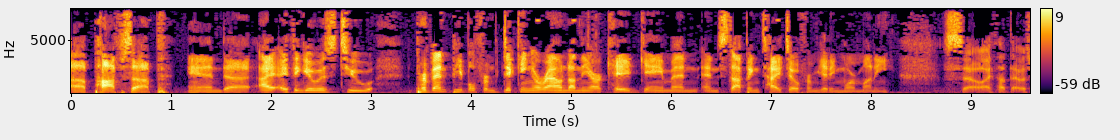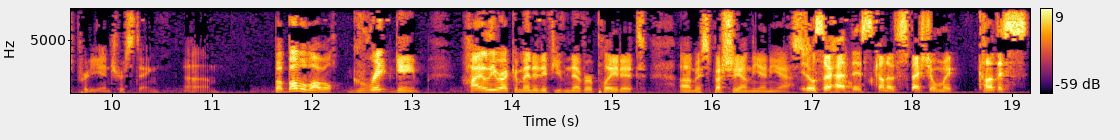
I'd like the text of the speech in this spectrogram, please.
uh, pops up. And uh, I, I think it was to prevent people from dicking around on the arcade game and, and stopping Taito from getting more money. So I thought that was pretty interesting. Um, but Bubble Bobble, great game. Highly recommended if you've never played it, um, especially on the NES. It also had So- this kind of special, kind of this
